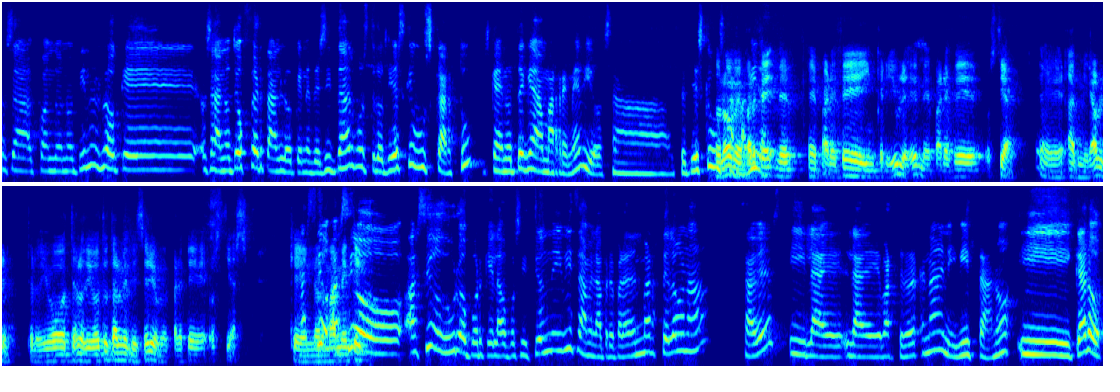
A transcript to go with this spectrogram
o sea, cuando no tienes lo que, o sea, no te ofertan lo que necesitas, pues te lo tienes que buscar tú. Es que no te queda más remedio, o sea, te tienes que buscar. No, me, parece, me, parece, increíble, ¿eh? me parece, hostia, eh, admirable. Te lo digo, te lo digo totalmente en serio, me parece, hostias. Que ha, normalmente... sido, ha, sido, duro porque la oposición de Ibiza me la preparé en Barcelona, ¿sabes? Y la, la de Barcelona en Ibiza, ¿no? Y claro,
